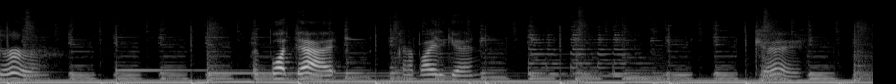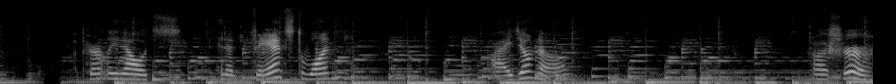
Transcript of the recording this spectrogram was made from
Sure. I bought that. Can I buy it again? Okay. Apparently now it's an advanced one. I don't know. Uh, sure.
